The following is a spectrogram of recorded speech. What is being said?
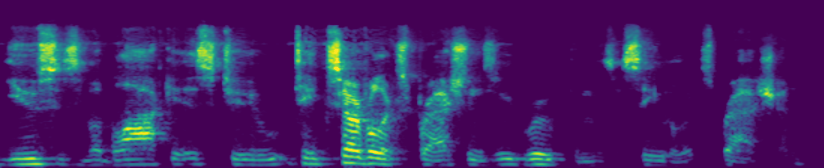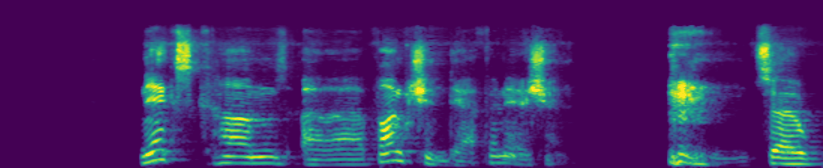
uses of a block is to take several expressions and group them as a single expression. Next comes a function definition. so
